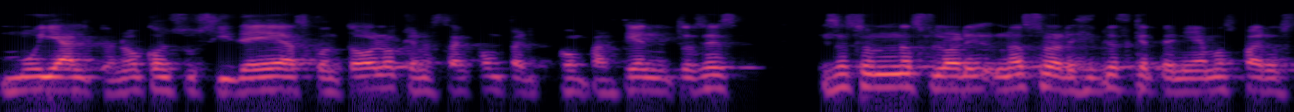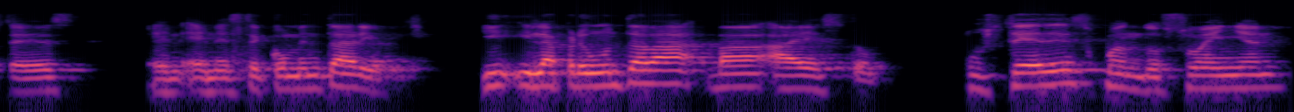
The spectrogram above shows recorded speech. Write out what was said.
muy alto, ¿no? Con sus ideas, con todo lo que nos están compartiendo. Entonces, esas son unas, flores, unas florecitas que teníamos para ustedes en, este comentario. Y, la pregunta va, va a esto. Ustedes cuando sueñan,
